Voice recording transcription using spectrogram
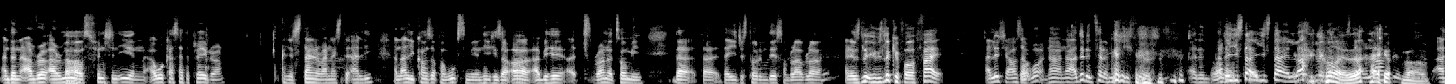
And then I, re- I remember I Uh-huh. was finishing eating. I walk outside the playground, and you're standing right next to Ali. And Ali comes up and walks to me, and he, he's like, "Oh, I'll be here." Rana told me that that that you just told him this and blah blah, and he was he was looking for a fight. And literally, I was like, "What? Nah, nah, I didn't tell him anything." and then and then you start, you started laughing. you started on, laughing. bro. I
